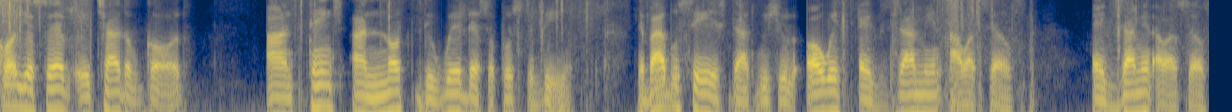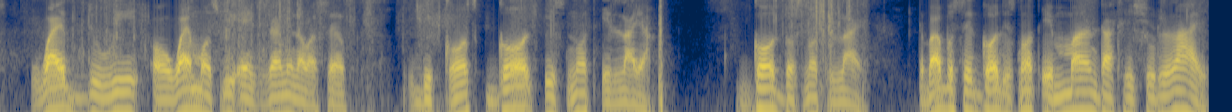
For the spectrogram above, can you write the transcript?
call yourself a child of God and things are not the way they're supposed to be, the Bible says that we should always examine ourselves. Examine ourselves. Why do we or why must we examine ourselves? Because God is not a liar. God does not lie. The Bible says God is not a man that he should lie.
